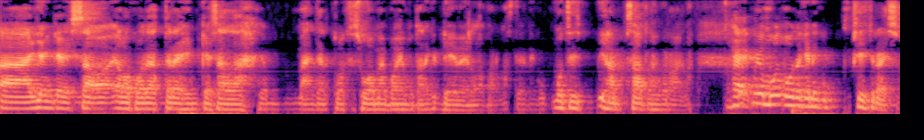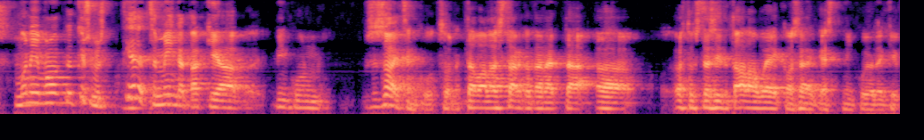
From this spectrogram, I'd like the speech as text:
ää, Jenkeissä elokuvateattereihin kesällä, ja mä en tiedä tuleeko se Suomeen vai, mutta ainakin DVDllä varmasti. Niin kuin, mutta siis ihan saatana hyvä aina. Hei. Ja mu- muutenkin niin kuin, siisti reissu. Mun niin, mulla on kysymys. Tiedätkö minkä takia niin kun, sä sait sen kutsun? Että tavallaan se tarkoitan, että äh, johtuuko sitä siitä, että Alan Wake on selkeästi niin kuin jotenkin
